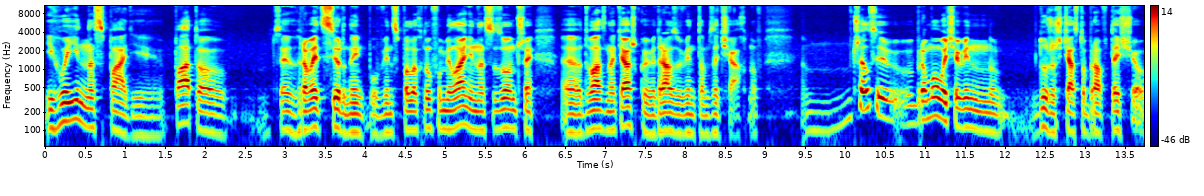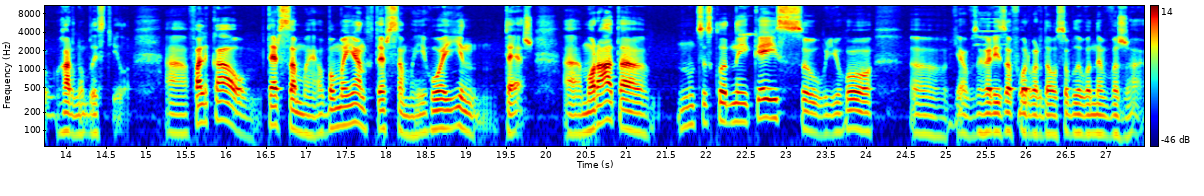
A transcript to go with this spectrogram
Ігоїн на спаді. Пато це гравець сірник був. Він спалахнув у Мілані на сезон чи е, два з натяжкою, відразу він там зачахнув. Челсі Брамовича він ну, дуже ж часто брав те, що гарно блистіло. Фалькао теж саме, Обамаянг теж саме, Ігуаїн теж. Мората, ну це складний кейс, його е, я взагалі за Форварда особливо не вважаю.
